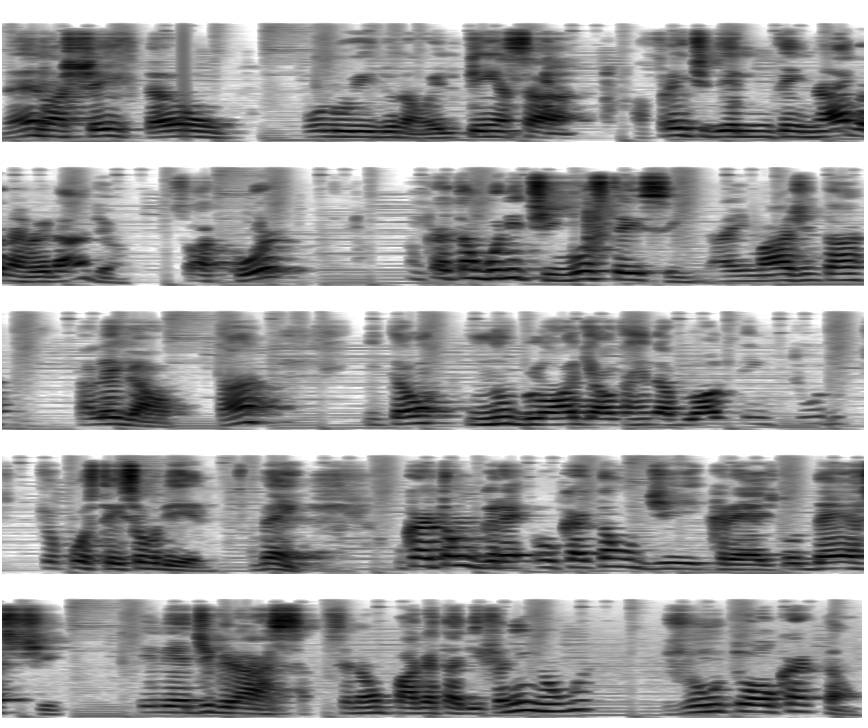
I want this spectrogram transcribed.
né? Não achei tão poluído, não. Ele tem essa... A frente dele não tem nada, na verdade, ó. Só a cor. É um cartão bonitinho, gostei sim. A imagem tá, tá legal, tá? Então, no blog, Alta Renda Blog, tem tudo que eu postei sobre ele. Bem, o cartão, o cartão de crédito, o Deste, ele é de graça. Você não paga tarifa nenhuma junto ao cartão,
